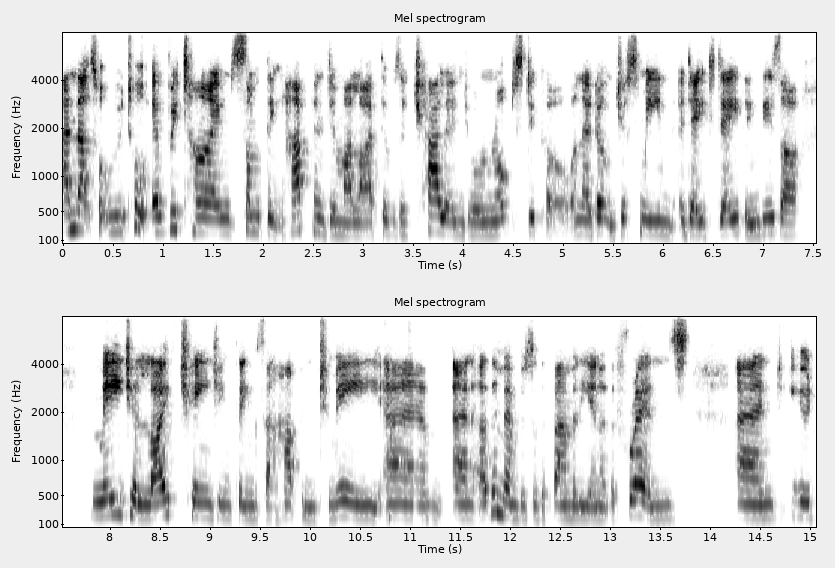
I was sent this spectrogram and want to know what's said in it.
and that's what we were taught every time something happened in my life there was a challenge or an obstacle and i don't just mean a day-to-day thing these are major life-changing things that happened to me um, and other members of the family and other friends and you'd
